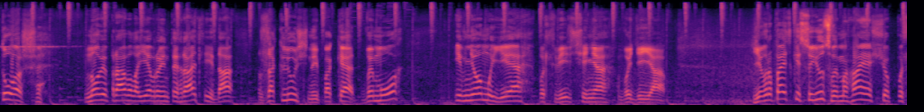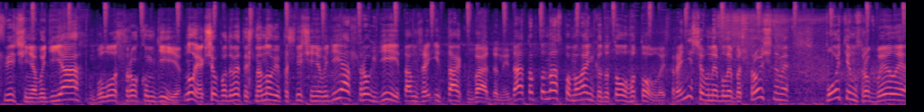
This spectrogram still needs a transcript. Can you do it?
Тож, нові правила євроінтеграції, да, заключний пакет вимог, і в ньому є посвідчення водія. Європейський Союз вимагає, щоб посвідчення водія було сроком дії. Ну, якщо подивитись на нові посвідчення водія, срок дії там вже і так введений. Да? Тобто нас помаленьку до того готовились. Раніше вони були безстрочними, потім зробили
